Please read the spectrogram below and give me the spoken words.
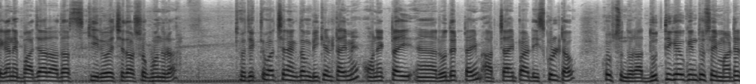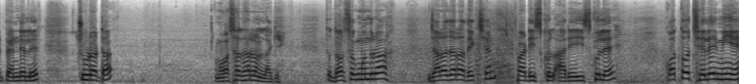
এখানে বাজার আদার্স কি রয়েছে দর্শক বন্ধুরা? তো দেখতে পাচ্ছেন একদম বিকেল টাইমে অনেকটাই রোদের টাইম আর চাইপাট স্কুলটাও খুব সুন্দর। আর দূর থেকেও কিন্তু সেই মাঠের প্যান্ডেলের চূড়াটা অসাধারণ লাগে। তো দর্শক বন্ধুরা, যারা যারা দেখছেন পাট স্কুল আর এই স্কুলে কত ছেলে মেয়ে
